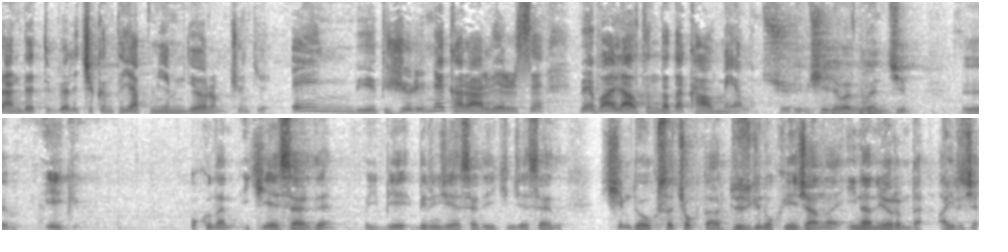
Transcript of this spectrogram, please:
ben de t- böyle çıkıntı yapmayayım diyorum. Çünkü en büyük jüri ne karar verirse vebal altında da kalmayalım. Şöyle bir şey de var Bülent'ciğim. Ee, ilk okunan iki eserde, bir, birinci eserde, ikinci eserde, şimdi okusa çok daha düzgün okuyacağına inanıyorum da ayrıca.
